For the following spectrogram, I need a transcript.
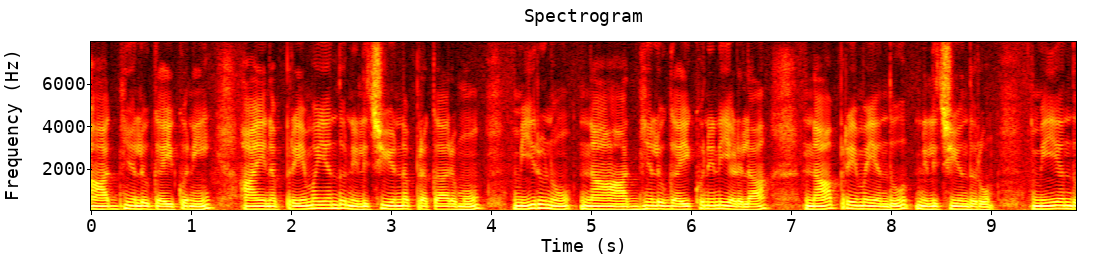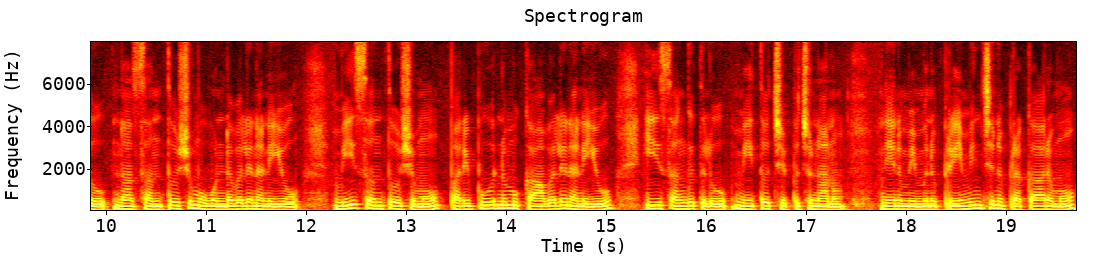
ఆజ్ఞలు గైకొని ఆయన ప్రేమయందు నిలిచియున్న ప్రకారము మీరును నా ఆజ్ఞలు గైకొనిన ఎడల నా ప్రేమయందు నిలిచియుందురు. మీయందు నా సంతోషము ఉండవలెననియు. మీ సంతోషము పరిపూర్ణము కావలెననియు. ఈ సంగతులు మీతో చెప్పుచున్నాను. నేను మిమ్మను ప్రేమించిన ప్రకారము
